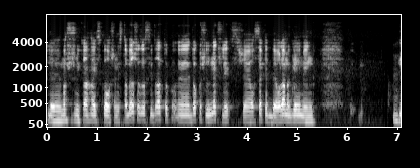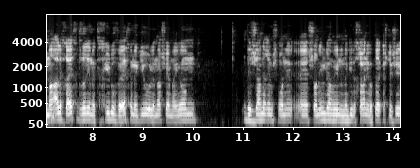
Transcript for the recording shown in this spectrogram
למשהו שנקרא היי סקור, שמסתבר שזו סדרת דוקו, uh, דוקו של נטפליקס שעוסקת בעולם הגיימינג. מראה לך איך דברים התחילו ואיך הם הגיעו למה שהם היום בז'אנרים אה, שונים גם, הנה נגיד עכשיו אני בפרק השלישי,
